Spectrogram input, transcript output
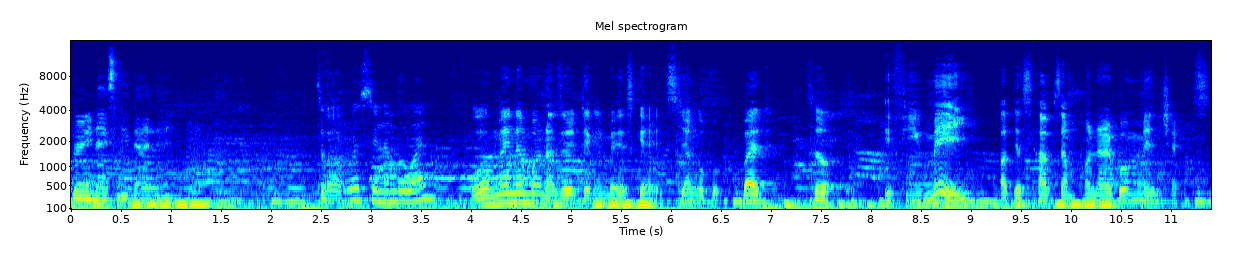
very nicely done. eh? So, What's your number one? well, my number one was already taken by this guy. It's Jungle Book. But so, if you may, I'll just have some honorable mentions.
